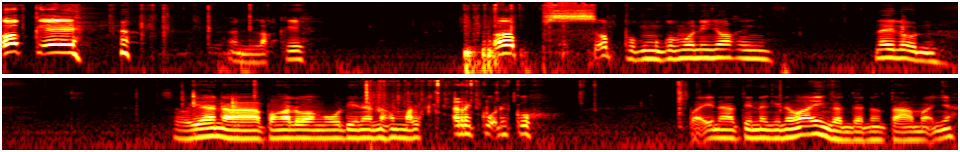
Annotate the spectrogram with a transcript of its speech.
okay. Ang laki. Oops. Op, huwag mo gumunin yung aking nylon. So yan, ah, pangalawang huli na ng malak. Areko, areko. Pain natin na ginawa. Ay, ang ganda ng tama niya.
